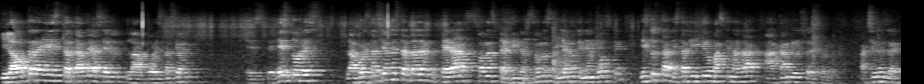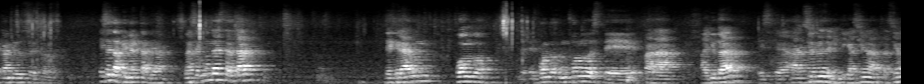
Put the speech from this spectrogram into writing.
y la otra es tratar de hacer la forestación. Este, esto es, la forestación es tratar de recuperar zonas perdidas, zonas que ya no tenían bosque. Y esto está, está dirigido más que nada a cambio de uso de suelo, acciones de cambio de uso de suelo. Esa es la primera tarea. La segunda es tratar de crear un fondo, un fondo este, para ayudar este, a acciones de mitigación y adaptación,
